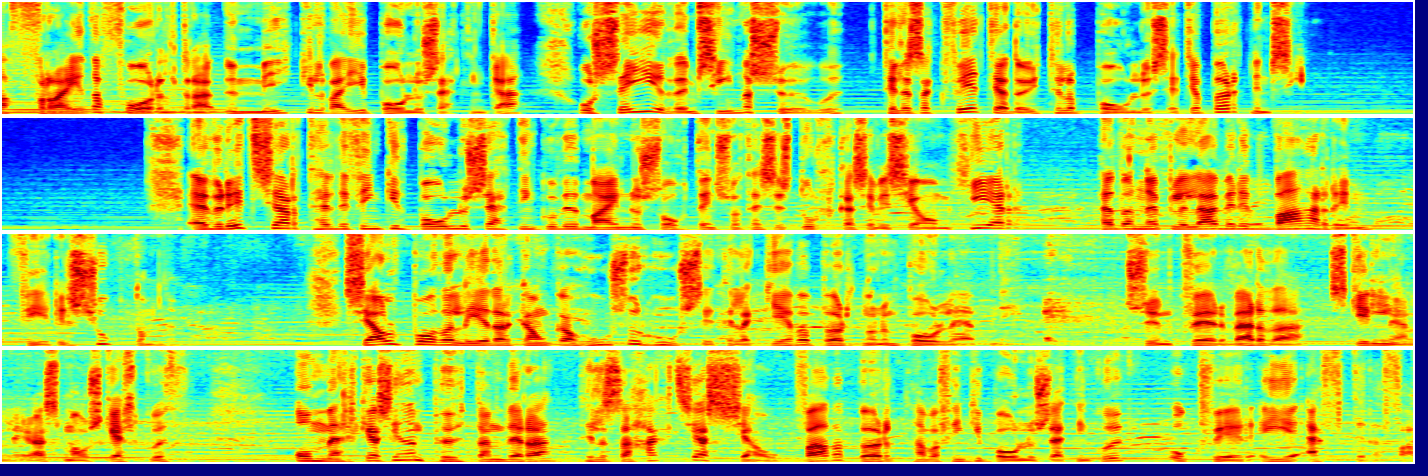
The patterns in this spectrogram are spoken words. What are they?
að fræða foreldra um mikilvægi bólusetninga og segir þeim sína sögu til þess að hvetja þau til að bólusetja börnin sín. Ef Richard hefði fengið bólusetningu við mænusótt eins og þessi stúlka sem við sjáum hér, hefði hann nefnilega verið varinn fyrir sjúkdómnum. Sjálfbóða liðar ganga hús úr húsi til að gefa börnunum bóluefni. Sum hver verða skiljanlega smá skelkuð og merkja síðan puttan þeirra til þess að hægt sé að sjá hvaða börn hafa fengið bólusetningu og hver eigi eftir að fá.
